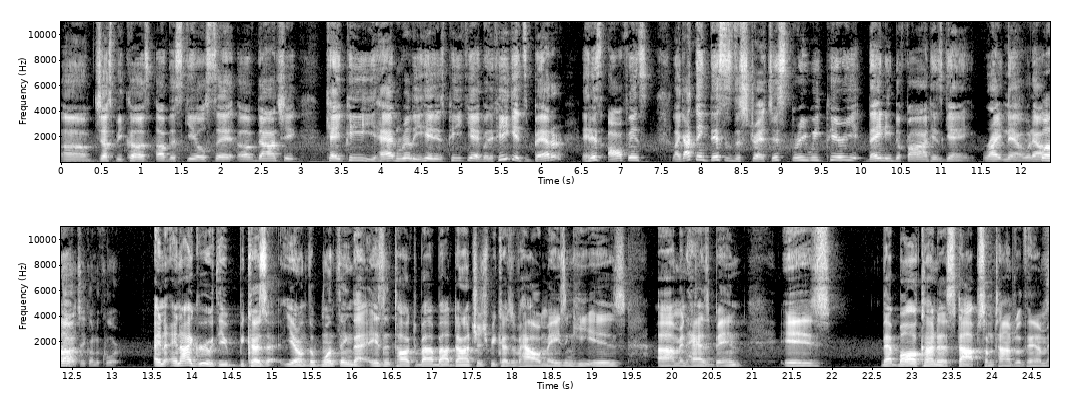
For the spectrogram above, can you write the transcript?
um, just because of the skill set of Doncic KP, he hadn't really hit his peak yet, but if he gets better and his offense, like I think this is the stretch, this three week period, they need to find his game right now without well, Doncic on the court. And and I agree with you because you know the one thing that isn't talked about about Doncic because of how amazing he is um, and has been is that ball kind of stops sometimes with him,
